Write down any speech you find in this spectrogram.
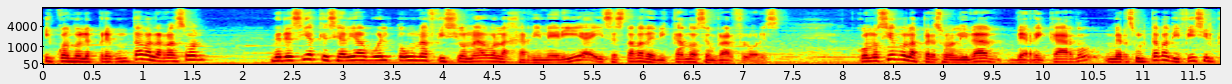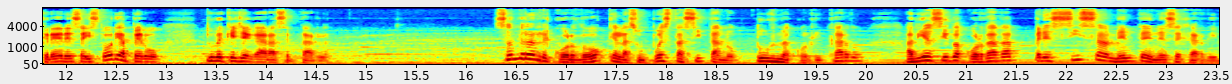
y cuando le preguntaba la razón, me decía que se había vuelto un aficionado a la jardinería y se estaba dedicando a sembrar flores. Conociendo la personalidad de Ricardo, me resultaba difícil creer esa historia, pero tuve que llegar a aceptarla. Sandra recordó que la supuesta cita nocturna con Ricardo había sido acordada precisamente en ese jardín.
